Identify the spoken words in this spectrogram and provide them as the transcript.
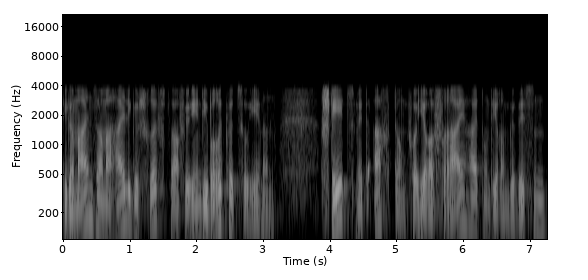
Die gemeinsame heilige Schrift war für ihn die Brücke zu ihnen. Stets mit Achtung vor ihrer Freiheit und ihrem Gewissen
